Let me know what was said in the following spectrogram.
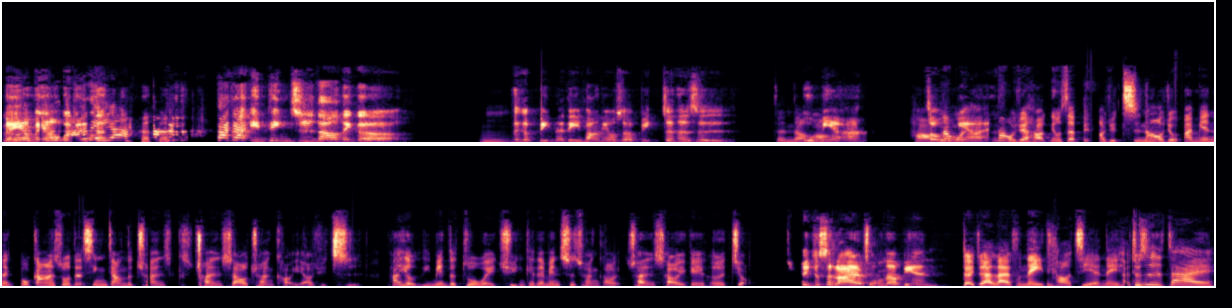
没 有没有，我觉得大家 大家一定知道那个，嗯，那个饼的地方，牛舌饼真的是真的五名啊。好，那我那我觉得好，牛舌饼要去吃，然后我就外面那个我刚才说的新疆的串串烧串烤也要去吃，它有里面的座位区，你可以在那边吃串烤串烧，也可以喝酒。所以，就是莱尔富那边，对，就在莱尔富那一条街那一条，就是在。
